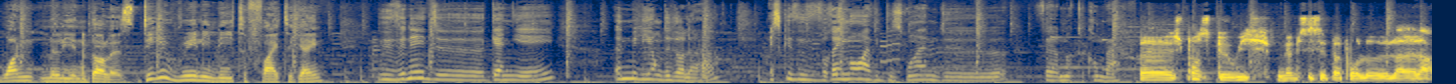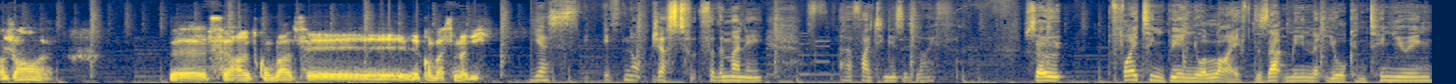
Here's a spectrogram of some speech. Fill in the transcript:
$1 million. Do you really need to fight again? Vous venez de gagner un million de dollars. Est-ce que vous vraiment avez besoin de faire notre combat? Euh, je pense que oui, même si c'est pas pour le- la- l'argent. euh, euh, faire un autre combat, c'est les combats, c'est ma vie. Yes, it's not just for the money. Uh, fighting is his life. So, fighting being your life, does that mean that you're continuing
